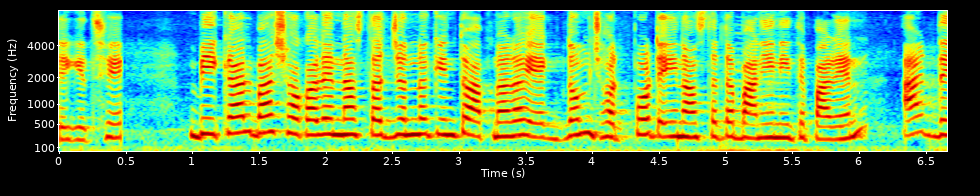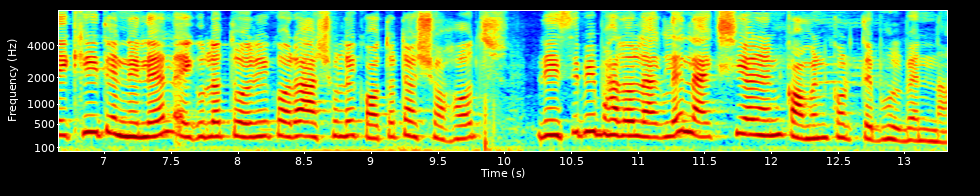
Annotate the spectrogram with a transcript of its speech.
লেগেছে। বিকাল বা সকালের নাস্তার জন্য কিন্তু আপনারা একদম ঝটপট এই নাস্তাটা বানিয়ে নিতে পারেন। আর দেখেই তো নিলেন এগুলো তৈরি করা আসলে কতটা সহজ। রেসিপি ভালো লাগলে লাইক শেয়ার অ্যান্ড কমেন্ট করতে ভুলবেন না।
